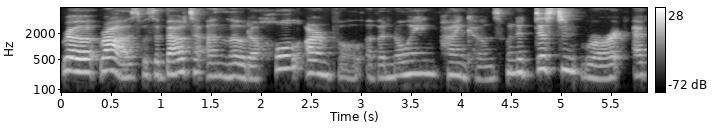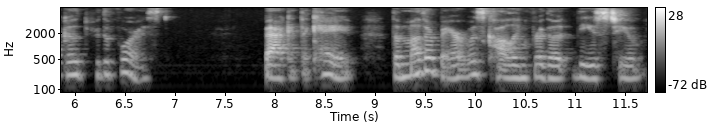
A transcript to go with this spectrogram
Ro- Roz was about to unload a whole armful of annoying pine cones when a distant roar echoed through the forest. Back at the cave, the mother bear was calling for the, these two,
